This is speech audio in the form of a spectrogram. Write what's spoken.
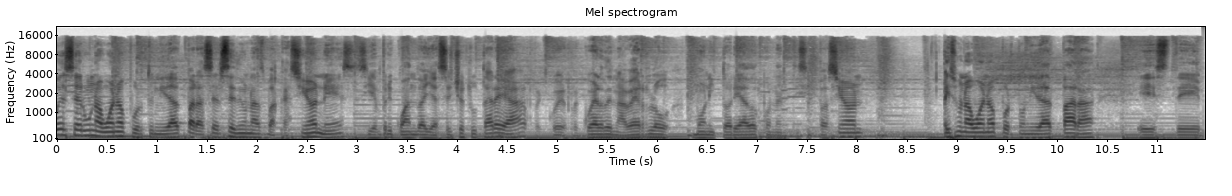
puede ser una buena oportunidad para hacerse de unas vacaciones, siempre y cuando hayas hecho tu tarea. recuerden haberlo monitoreado con anticipación. Es una buena oportunidad para este,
